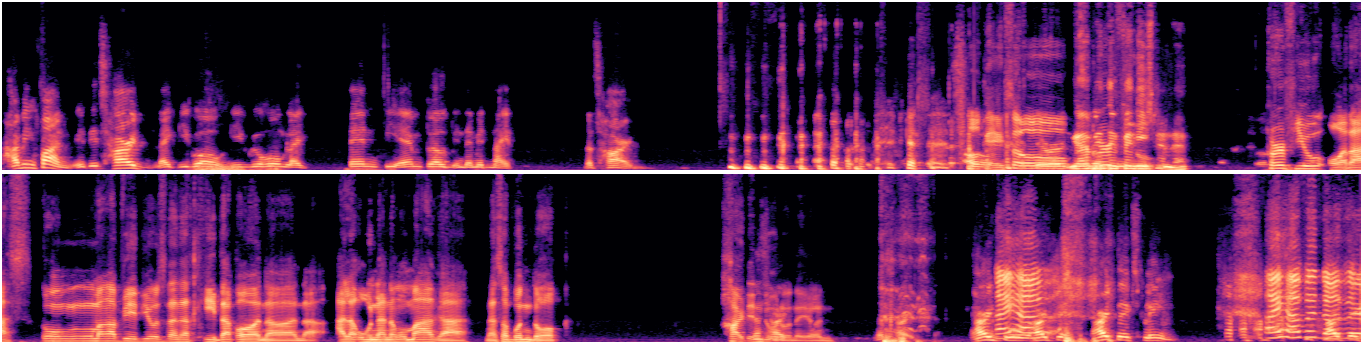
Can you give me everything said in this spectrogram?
having fun. It, it's hard. Like you go you go home like 10 p.m., 12 in the midnight. That's hard. So, Okay, so there were- Grabe curfew, definition eh. curfew oras. Kung mga videos na nakita ko na, na alauna ng umaga, nasa bundok, hard That's enduro hard. na yun. That's hard. Hard to have- hard to hard to explain. I have Hard to another.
